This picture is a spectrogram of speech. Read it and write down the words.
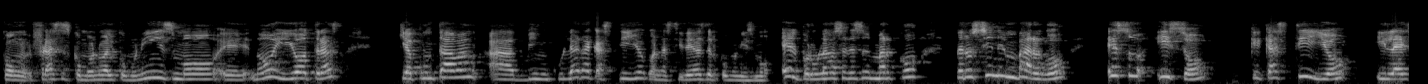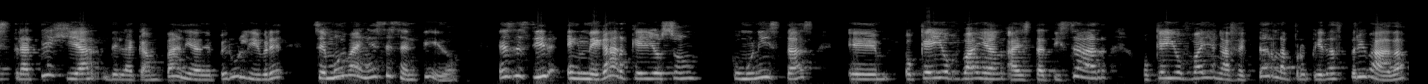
con frases como no al comunismo, eh, ¿no? Y otras que apuntaban a vincular a Castillo con las ideas del comunismo. Él, por un lado, se desembarcó, pero sin embargo, eso hizo que Castillo y la estrategia de la campaña de Perú Libre se mueva en ese sentido. Es decir, en negar que ellos son comunistas eh, o que ellos vayan a estatizar o que ellos vayan a afectar la propiedad privada.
